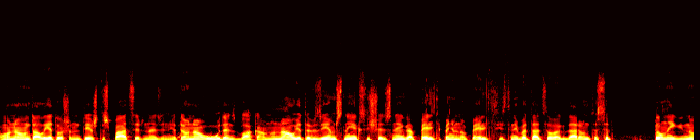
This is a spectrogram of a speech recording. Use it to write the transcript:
Un, un tā lietošana tieši tas pats ir. Nezinu, ja tev nav ūdens blakām, nu nav, ja tev ziemas sniegs izšķiet sniegā peļķi, paņem no peļķes. Īstenībā tā cilvēki dara, un tas ir pilnīgi, nu,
